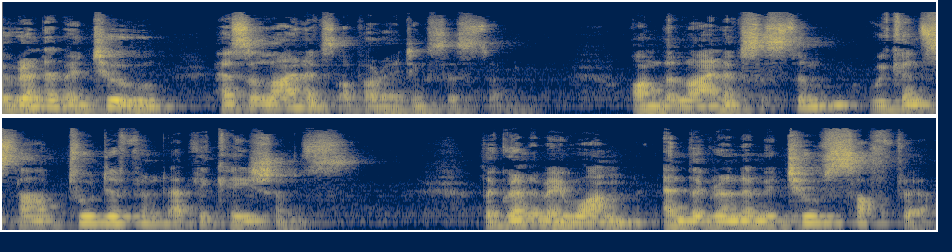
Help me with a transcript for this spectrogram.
The GrandMA 2 has a Linux operating system. On the Linux system, we can start two different applications, the GrandMA 1 and the GrandMA 2 software.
